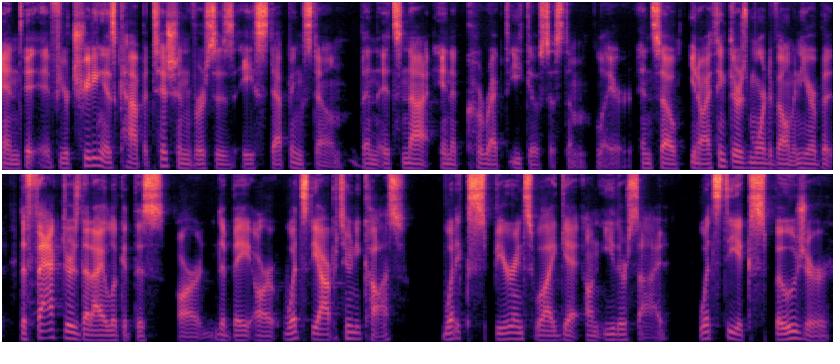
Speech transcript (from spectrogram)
And if you're treating as competition versus a stepping stone, then it's not in a correct ecosystem layer. And so, you know, I think there's more development here. But the factors that I look at this are debate are what's the opportunity cost? What experience will I get on either side? What's the exposure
